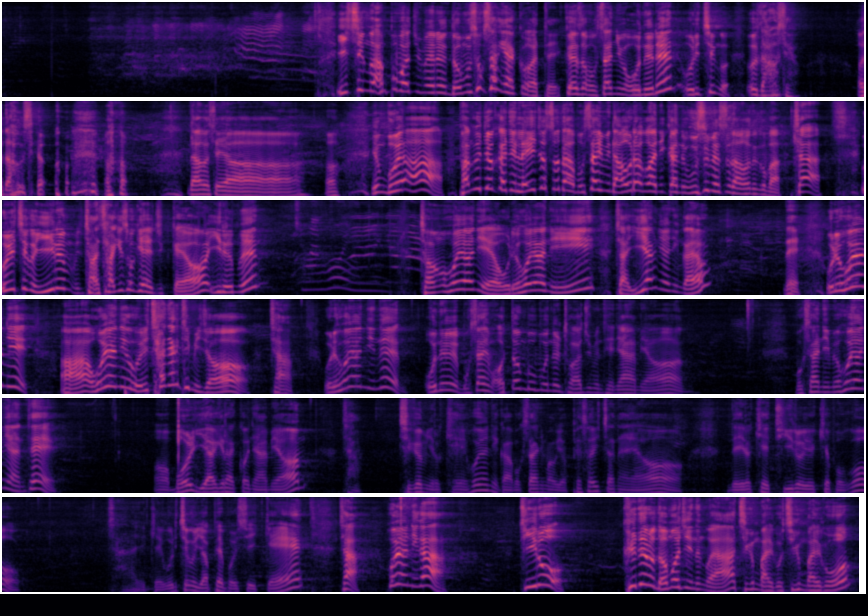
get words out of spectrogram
이 친구 안 뽑아주면 너무 속상해 할 것 같아. 그래서 목사님이 오늘은 우리 친구 어, 나오세요. 어, 나오세요. 어, 나오세요. 어, 이건 뭐야? 방금 전까지 레이저 쏘다가 목사님이 나오라고 하니까 웃으면서 나오는 거 봐. 자, 우리 친구 이름 자 자기 소개해 줄게요. 이름은 정호연이에요. 우리 호연이 자 2학년인가요? 네, 우리 호연이 아 호연이 우리 찬양팀이죠. 자, 우리 호연이는 오늘 목사님 어떤 부분을 도와주면 되냐 하면 목사님이 호연이한테 어, 뭘 이야기를 할 거냐면 자 지금 이렇게 호연이가 목사님하고 옆에 서 있잖아요. 근데 이렇게 뒤로 이렇게 보고 자 이렇게 우리 친구 옆에 볼 수 있게 자 호연이가 뒤로 그대로 넘어지는 거야. 지금 말고 지금 말고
